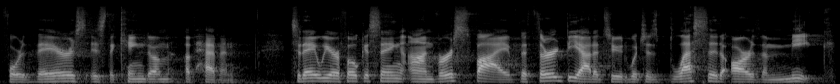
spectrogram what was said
for theirs is the kingdom of heaven. Today we are focusing on verse 5, the third beatitude, which is Blessed are the meek,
